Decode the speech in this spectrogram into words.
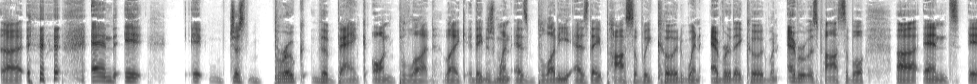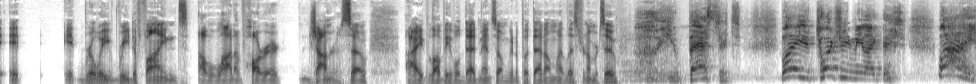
uh, and it it just broke the bank on blood. Like they just went as bloody as they possibly could, whenever they could, whenever it was possible, uh, and it it it really redefined a lot of horror genre. So I love Evil Dead, man. So I'm going to put that on my list for number two. Oh, you bastards! Why are you torturing me like this? Why?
